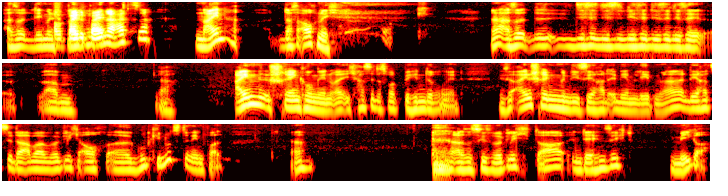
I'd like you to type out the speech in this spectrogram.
Also dementsprechend. beide Beine hat sie? Nein, das auch nicht. Ja, also d- diese, diese, diese, diese, diese ähm, ja, Einschränkungen, ich hasse das Wort Behinderungen. Diese Einschränkungen, die sie hat in ihrem Leben, ja, die hat sie da aber wirklich auch äh, gut genutzt in dem Fall. Ja. Also sie ist wirklich da in der Hinsicht mega.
